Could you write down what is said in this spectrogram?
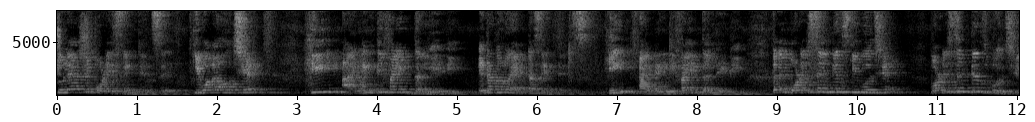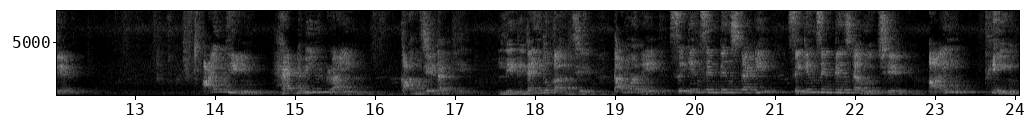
চলে আসি পরের সেন্টেন্সে কি বলা হচ্ছে? হি আইডেন্টিফাইড দ্য লেডি এটা ধরো একটা sentence he identified the lady তাহলে পরের সেন্টেন্স কি বলছে? পরের সেন্টেন্স বলছে I think had been crying কাঁদছেটা কে? লেডিটাই তো কাঁদছে। তার মানে সেকেন্ড সেন্টেন্সটা কি? সেকেন্ড সেন্টেন্সটা হচ্ছে আই থিঙ্ক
